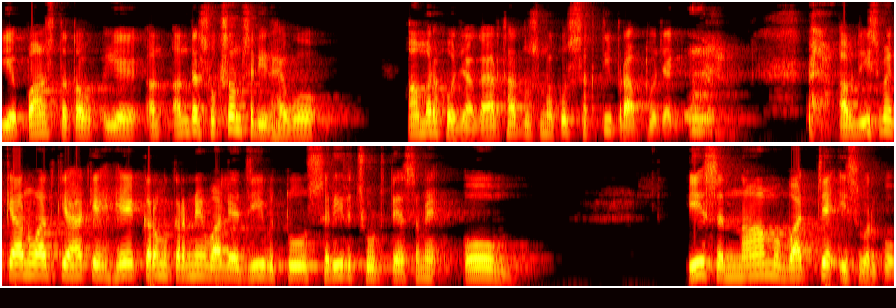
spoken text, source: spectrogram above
ये पाँच तत्व ये अं-, अंदर सूक्ष्म शरीर है वो अमर हो जाएगा अर्थात उसमें कुछ शक्ति प्राप्त हो जाएगी। अब इसमें क्या अनुवाद किया है कि हे कर्म करने वाले जीव तू शरीर छूटते समय ओम इस नाम वाच्य ईश्वर को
